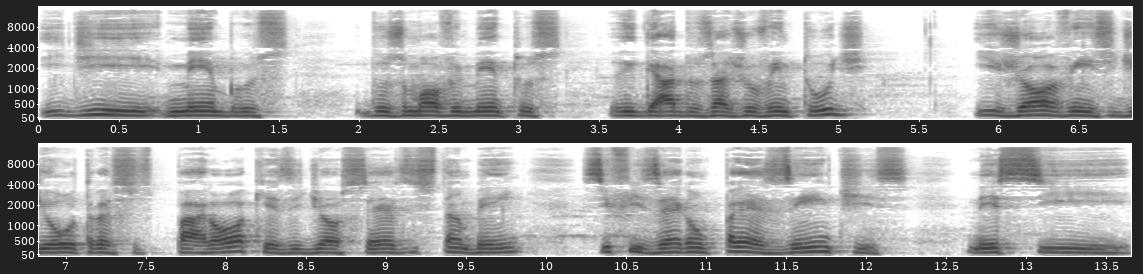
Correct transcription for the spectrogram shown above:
e de membros dos movimentos ligados à juventude e jovens de outras paróquias e dioceses também se fizeram presentes nesse,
